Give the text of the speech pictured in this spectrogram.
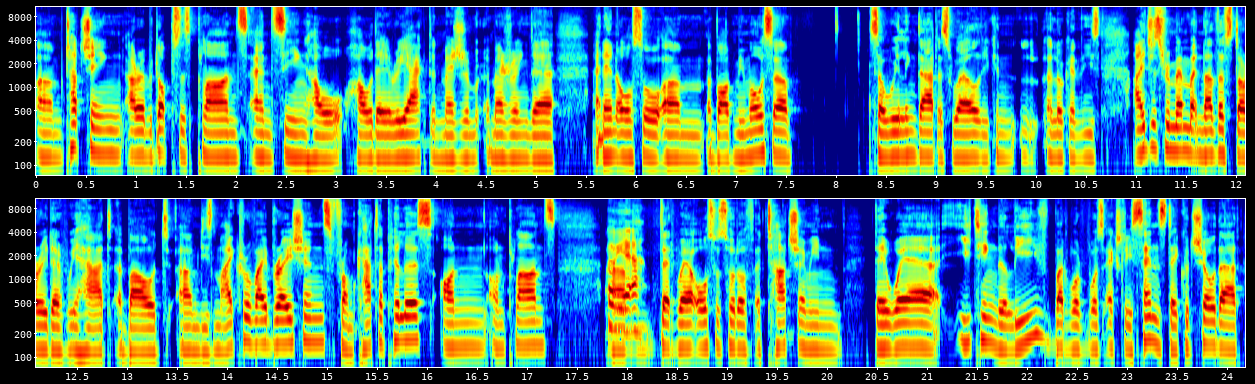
um, touching Arabidopsis plants and seeing how how they react and measure measuring there, and then also um, about mimosa. So we link that as well. You can look at these. I just remember another story that we had about um, these micro vibrations from caterpillars on on plants. Oh, yeah. Um, that were also sort of a touch. I mean, they were eating the leaf, but what was actually sensed, they could show that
